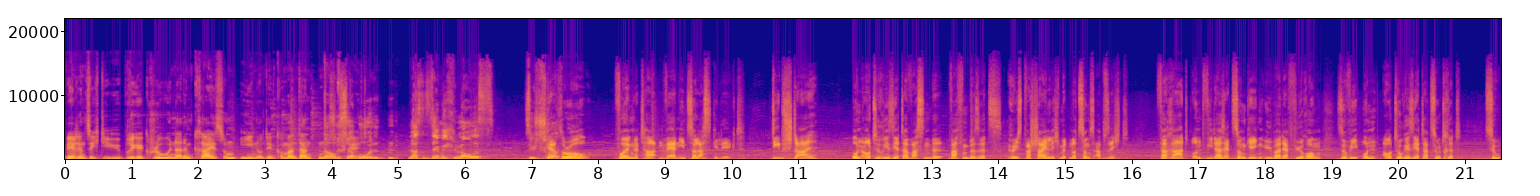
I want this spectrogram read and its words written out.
während sich die übrige Crew in einem Kreis um ihn und den Kommandanten Das ist ja aufstellt. wohl. Lassen Sie mich los. Sie. Thoreau, folgende Taten werden Ihnen zur Last gelegt. Diebstahl, unautorisierter Waffenbesitz, höchstwahrscheinlich mit Nutzungsabsicht, Verrat und Widersetzung gegenüber der Führung sowie unautorisierter Zutritt zu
